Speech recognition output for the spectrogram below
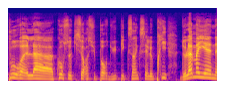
pour la course qui sera support du Pic 5. C'est le prix de la Mayenne.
